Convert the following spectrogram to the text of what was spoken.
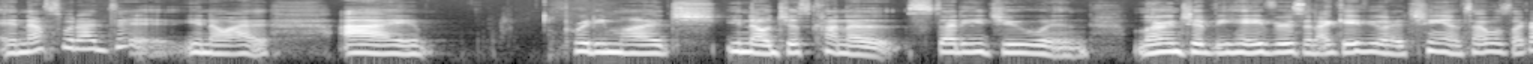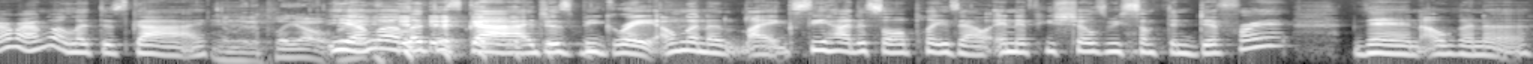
And that's what I did. You know, I I pretty much, you know, just kind of studied you and learned your behaviors and I gave you a chance. I was like, all right, I'm going to let this guy. And let it play out. Yeah, I'm going to let this guy just be great. I'm going to like see how this all plays out. And if he shows me something different, then I'm going to,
